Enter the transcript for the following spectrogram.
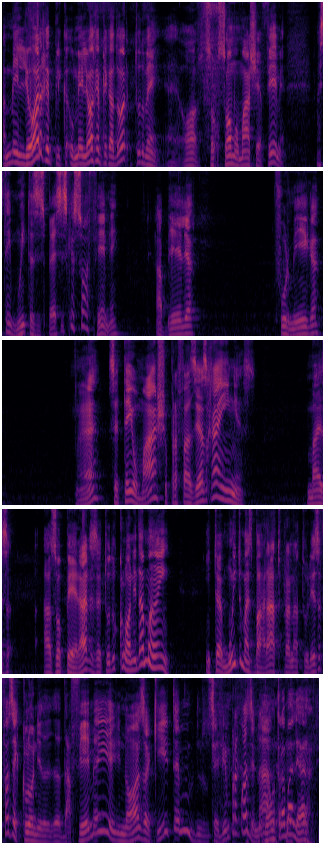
A melhor replica... O melhor replicador, tudo bem, é, ó, so- soma o macho e a fêmea, mas tem muitas espécies que é só a fêmea, hein? Abelha, formiga, né? Você tem o macho para fazer as rainhas, mas as operárias é tudo clone da mãe. Então é muito mais barato para a natureza fazer clone da, da fêmea e, e nós aqui temos, não servimos para quase nada. Vamos trabalhar.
